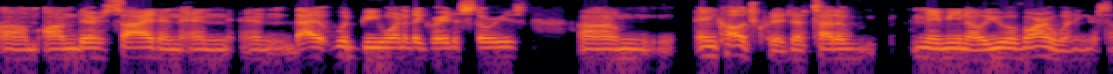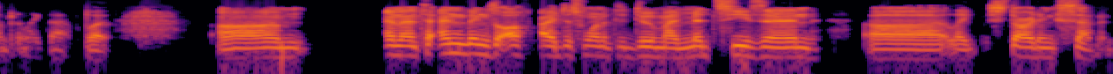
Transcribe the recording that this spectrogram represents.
um, on their side, and, and, and that would be one of the greatest stories um, in college Quidditch outside of maybe you know U of R winning or something like that. But um, and then to end things off, I just wanted to do my mid-season uh, like starting seven,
